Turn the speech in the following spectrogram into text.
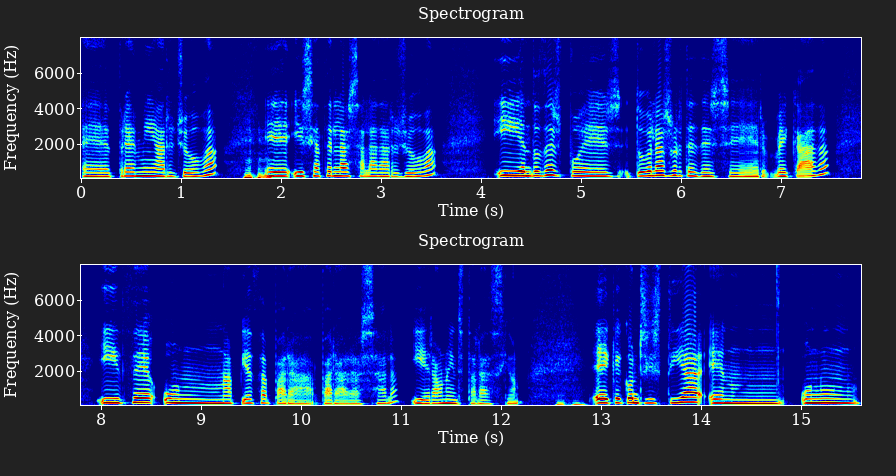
eh, Premi Arjova eh, y se hace en la sala de Arjova. Y entonces pues tuve la suerte de ser becada y hice una pieza para, para la sala y era una instalación eh, que consistía en un,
